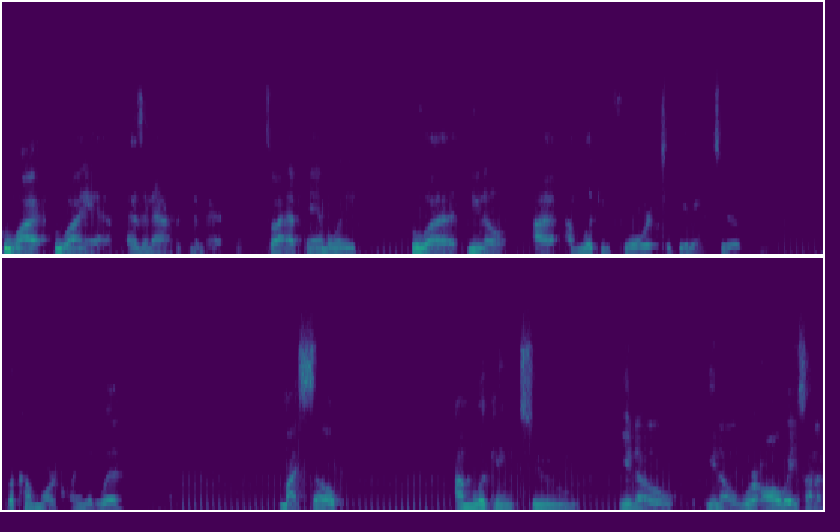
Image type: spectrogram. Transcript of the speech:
who I who I am as an African American. So I have family who I, you know, I, I'm looking forward to getting to become more acquainted with myself, I'm looking to, you know, you know, we're always on a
